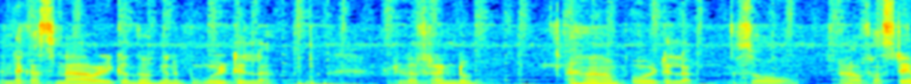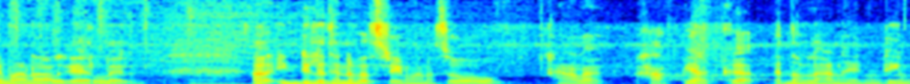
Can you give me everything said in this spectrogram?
എന്റെ കസിൻ ആ വഴിക്കൊന്നും അങ്ങനെ പോയിട്ടില്ല. എന്റെ ഫ്രണ്ടും പോയിട്ടില്ല. സോ ഫസ്റ്റ് ടൈമാണ് ആൾ കേരളയിൽ. ഇന്ത്യയിൽ തന്നെ ഫസ്റ്റ് ടൈമാണ് സോ ആളെ ഹാപ്പി ആക്കുക എന്നുള്ളതാണ് എന്റെയും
